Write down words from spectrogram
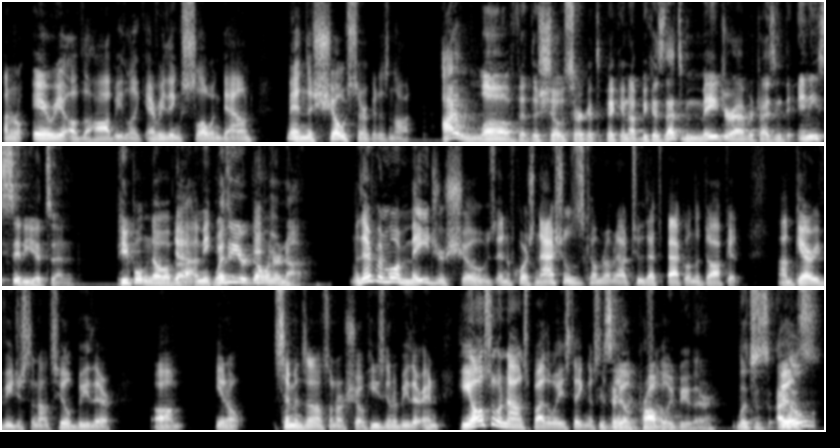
I don't know, area of the hobby, like everything's slowing down. Man, the show circuit is not. I love that the show circuit's picking up because that's major advertising to any city it's in. People know about Yeah, it, I mean, whether you're going eh, or not. There have been more major shows, and of course, Nationals is coming up now too. That's back on the docket. Um, Gary Vee just announced he'll be there. Um, you know, Simmons announced on our show he's going to be there, and he also announced, by the way, he's taking us. He to said dinner, he'll probably so- be there. Let's just, Bill, just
